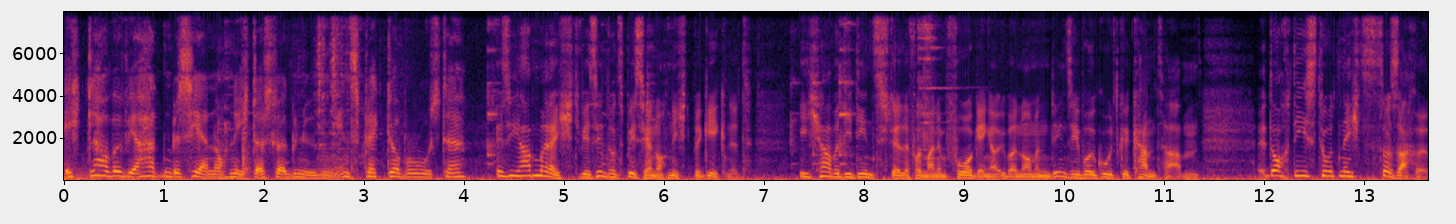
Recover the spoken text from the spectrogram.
Ich glaube, wir hatten bisher noch nicht das Vergnügen, Inspektor Brewster. Sie haben recht, wir sind uns bisher noch nicht begegnet. Ich habe die Dienststelle von meinem Vorgänger übernommen, den Sie wohl gut gekannt haben. Doch dies tut nichts zur Sache.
